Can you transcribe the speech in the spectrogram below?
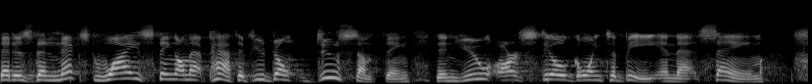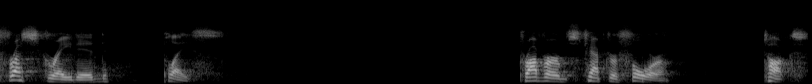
that is the next wise thing on that path, if you don't do something, then you are still going to be in that same frustrated place. Proverbs chapter 4 talks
